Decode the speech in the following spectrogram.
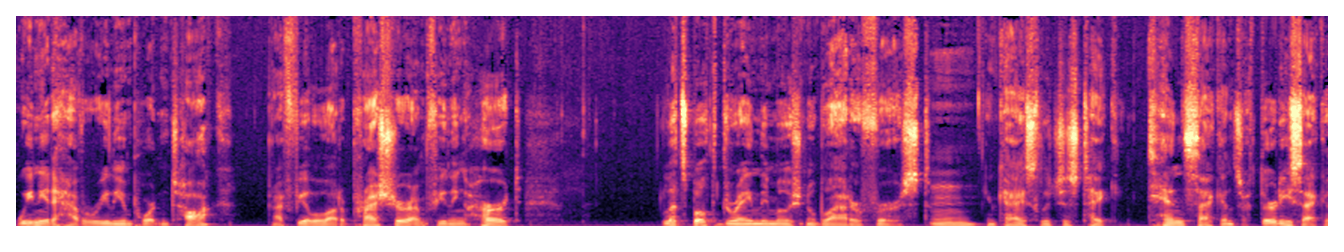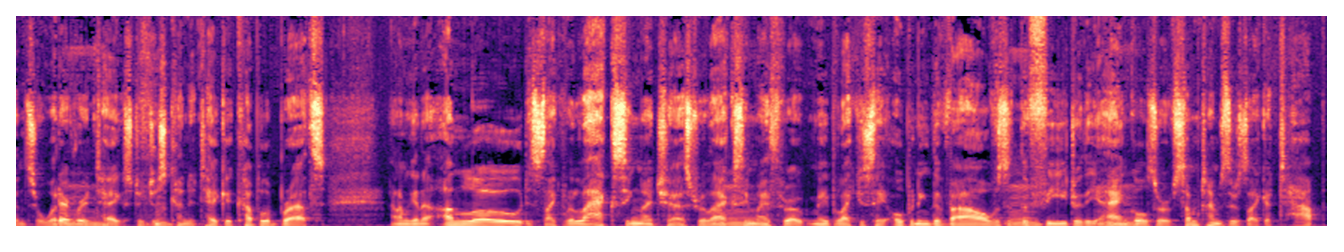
we need to have a really important talk. I feel a lot of pressure. I'm feeling hurt let's both drain the emotional bladder first. Mm. Okay, so let's just take 10 seconds or 30 seconds or whatever it mm. takes to just kind of take a couple of breaths. And I'm going to unload. It's like relaxing my chest, relaxing mm. my throat, maybe like you say, opening the valves at the feet or the mm-hmm. ankles, or sometimes there's like a tap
